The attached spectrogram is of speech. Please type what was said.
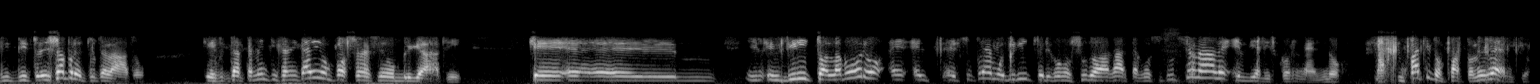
il diritto di sciopero è tutelato che i trattamenti sanitari non possono essere obbligati, che eh, il, il, diritto al lavoro è, è, il, è, il, supremo diritto riconosciuto dalla Carta Costituzionale e via discorrendo. Ma infatti ti ho fatto l'esempio,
